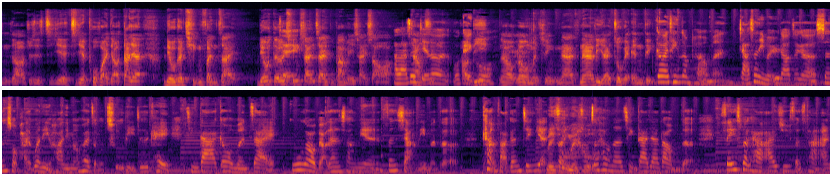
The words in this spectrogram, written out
你知道，就是直接直接破坏掉。大家留个情分在，留得青山在，不怕没柴烧啊。好啦，这结论我给过。，那那我们请 Nat Natalie 来做个 ending。各位听众朋友们，假设你们遇到这个伸手牌的问题的话，你们会怎么处理？就是可以请大家跟我们在 Google 表单上面分享你们的看法跟经验。对没错没错然后最后呢，请大家到我们的 Facebook 还有 IG 粉丝团按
